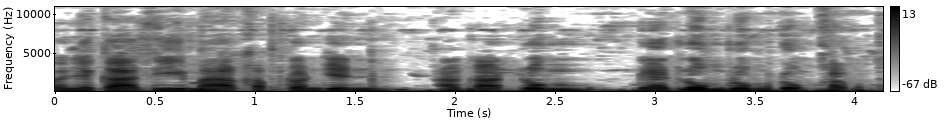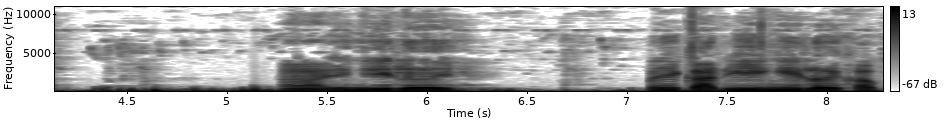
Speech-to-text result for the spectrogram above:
บรรยากาศดีมากครับ ตอนเย็นอากาศร่ม แดดร่มลมตกครับ อ่าอย่างนี้เลย บรรยากาศดีอย่างนี้เลยครับ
